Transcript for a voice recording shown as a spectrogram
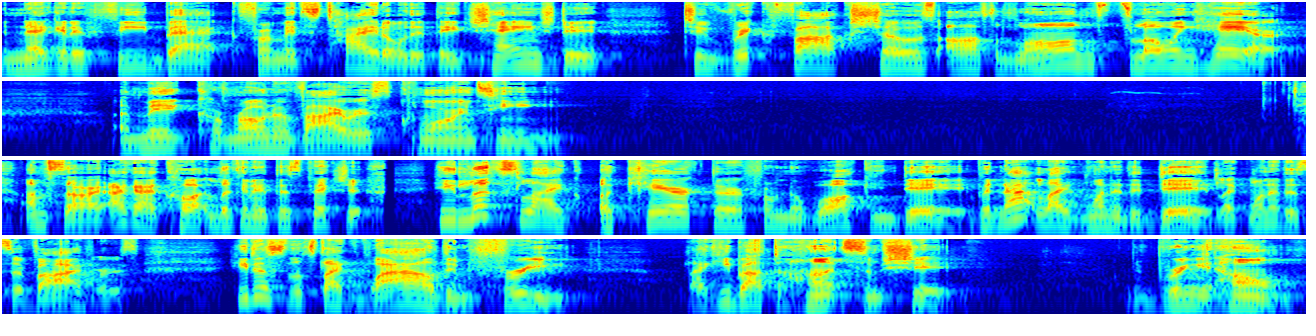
negative feedback from its title that they changed it to Rick Fox shows off long flowing hair amid coronavirus quarantine. I'm sorry, I got caught looking at this picture. He looks like a character from The Walking Dead, but not like one of the dead, like one of the survivors. He just looks like wild and free, like he about to hunt some shit and bring it home.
